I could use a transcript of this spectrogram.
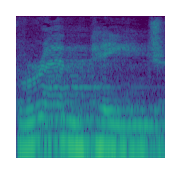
Rampage.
